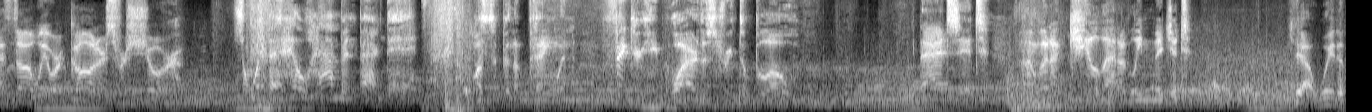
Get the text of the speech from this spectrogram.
I thought we were goners for sure. So what the hell happened back there? Must have been the penguin. Figure he'd wire the street to blow. That's it. I'm gonna kill that ugly midget. Yeah, wait a...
